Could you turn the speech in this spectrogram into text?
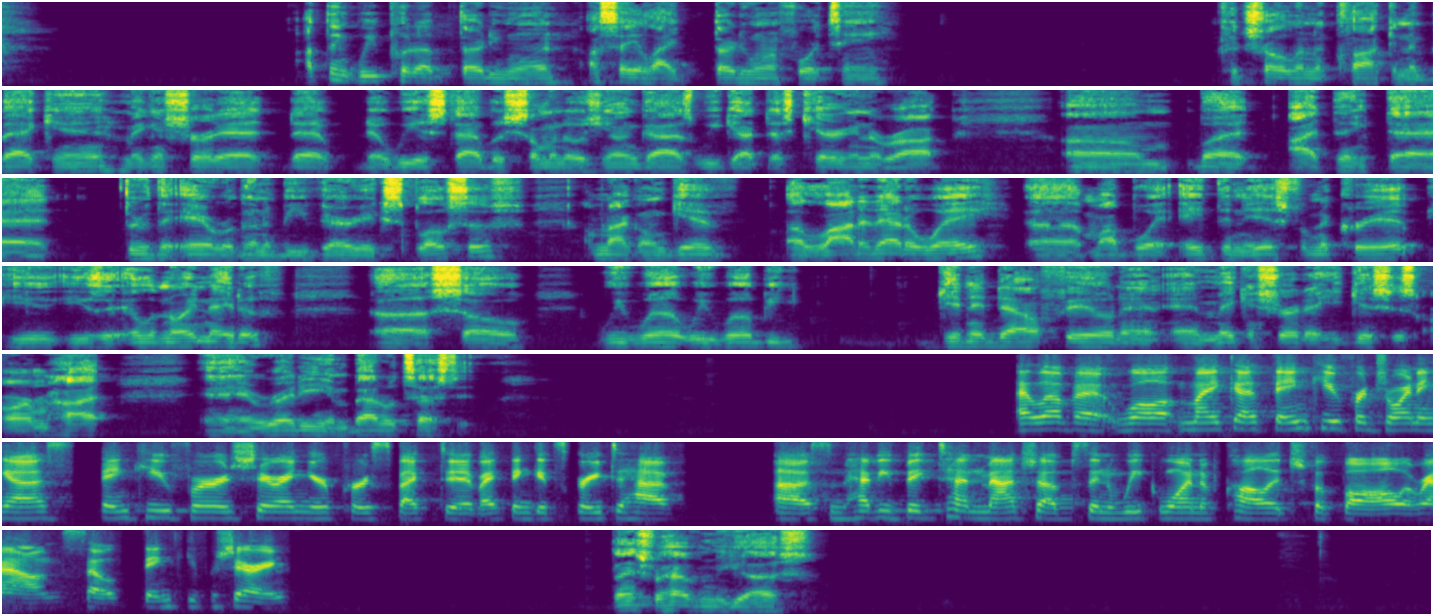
I think we put up 31. I say like 31 14. Controlling the clock in the back end, making sure that that that we establish some of those young guys we got that's carrying the rock. Um, but I think that through the air we're going to be very explosive. I'm not going to give a lot of that away. Uh, my boy Athan is from the crib. He, he's an Illinois native, uh, so we will we will be getting it downfield and, and making sure that he gets his arm hot and ready and battle tested. I love it. Well, Micah, thank you for joining us. Thank you for sharing your perspective. I think it's great to have uh, some heavy Big Ten matchups in week one of college football all around. So thank you for sharing. Thanks for having me, guys.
